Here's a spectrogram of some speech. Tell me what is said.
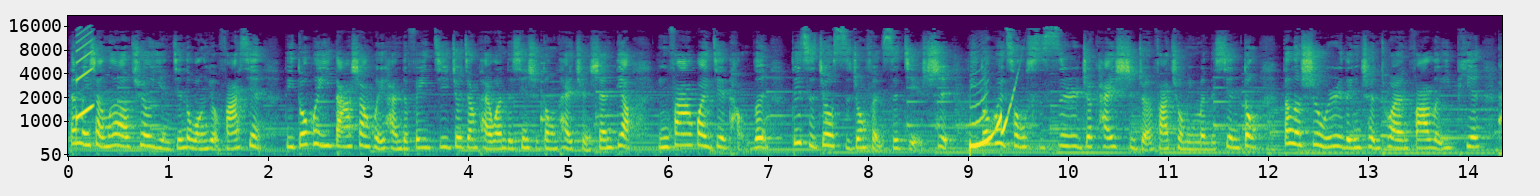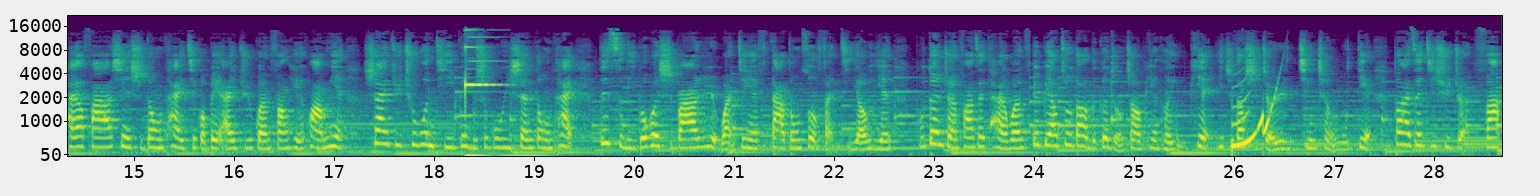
但没想到却有眼尖的网友发现，李多惠一搭上回韩的飞机，就将台湾的现实动态全删掉，引发外界讨论。对此，就死忠粉丝解释，李多惠从十四日就开始转发球迷们的现动，到了十五日凌晨突然发了一篇，她要发现实动态，结果被 IG 官方黑画面，是 IG 出问题，并不是故意删动态。对此，李多惠十八日晚间 F 大动作反击谣言，不断转发在台湾被标注到的各种照片和影片，一直到十九日清晨五点，都还在继续转发，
